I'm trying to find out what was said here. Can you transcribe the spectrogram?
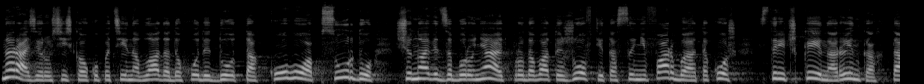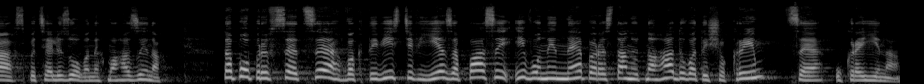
Наразі російська окупаційна влада доходить до такого абсурду, що навіть забороняють продавати жовті та сині фарби, а також стрічки на ринках та в спеціалізованих магазинах. Та попри все це, в активістів є запаси, і вони не перестануть нагадувати, що Крим це Україна.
